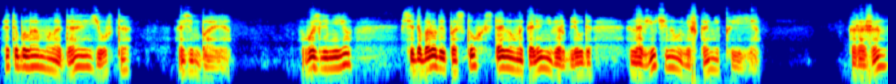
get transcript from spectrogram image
Это была молодая юрта Азимбая. Возле нее седобородый пастух ставил на колени верблюда, навьюченного мешками кыя. Каражан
